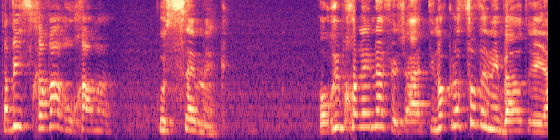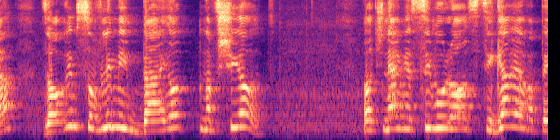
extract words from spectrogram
תביא סחבה רוחמה. כוס סמק. הורים חולי נפש, התינוק לא סובל מבעיות ראייה, זה הורים סובלים מבעיות נפשיות. עוד שנייה הם ישימו לו סיגריה בפה,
